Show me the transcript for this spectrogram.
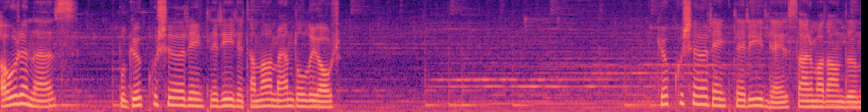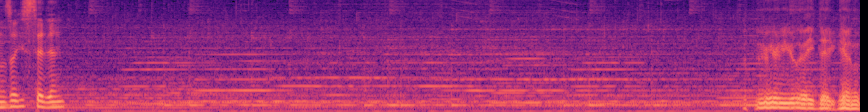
Auranız bu gökkuşağı renkleriyle tamamen doluyor. Gökkuşağı renkleriyle sarmalandığınızı hissedin. Değildim.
